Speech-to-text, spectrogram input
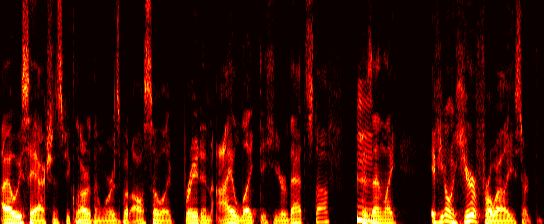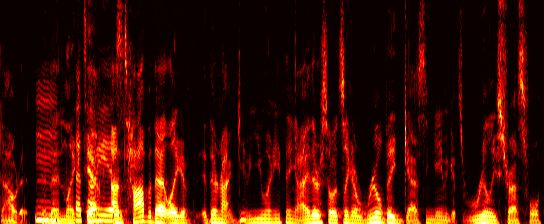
I always say actions speak louder than words, but also like Braden, I like to hear that stuff because Mm. then like if you don't hear it for a while, you start to doubt it, Mm, and then like that's how he is. on top of that, like if, if they're not giving you anything either, so it's like a real big guessing game. It gets really stressful.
